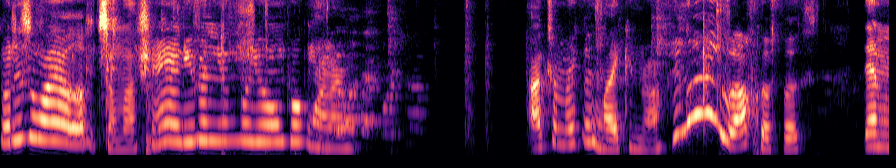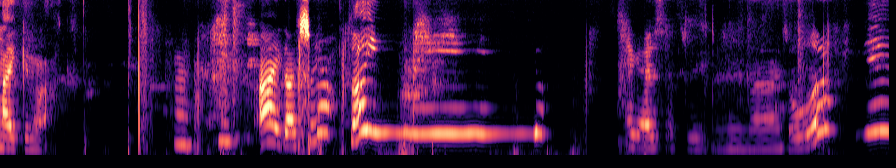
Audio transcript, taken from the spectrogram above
But this is why I love it so much. And even you your own Pokemon on it. Actually, making Lycanroc. I'm gonna be Rockruff first, then Lycanroc. Alright, guys, so yeah, bye! Hey guys, that's me, my solar. Yeah,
